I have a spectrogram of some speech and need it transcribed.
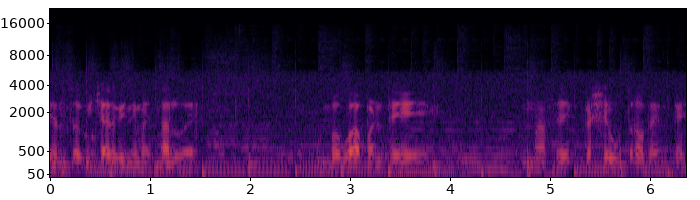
यांचा विचारविनिमय चालू आहे. बघू आपण ते मासे कसे उतरवत आहेत ते.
